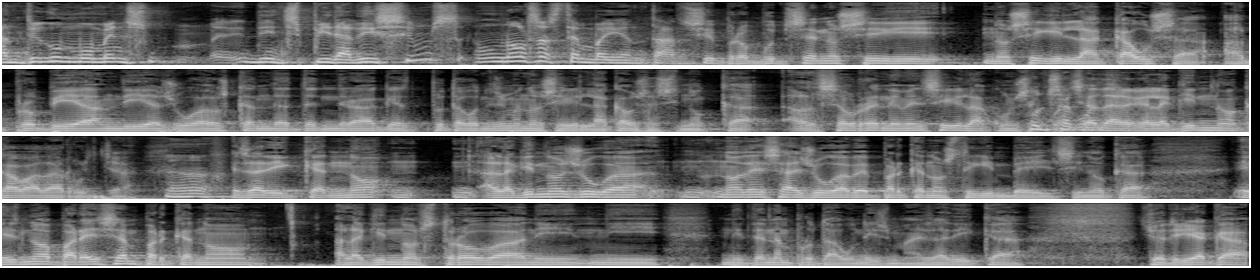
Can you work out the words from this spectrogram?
han tingut moments inspiradíssims no els estem veient tant. Sí, però potser no sigui, no sigui la causa, el propi Andy, els jugadors que han de tindre aquest protagonisme no sigui la causa, sinó que el seu rendiment sigui la conseqüència, Conseqüència. del que l'equip no acaba de rutjar. Ah. És a dir, que no, l'equip no, juga, no deixa de jugar bé perquè no estiguin bé ells, sinó que ells no apareixen perquè no, a l'equip no els troba ni, ni, ni tenen protagonisme. És a dir, que jo diria que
